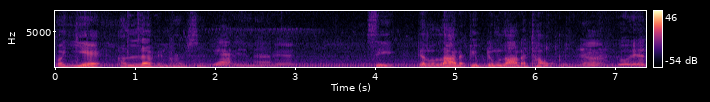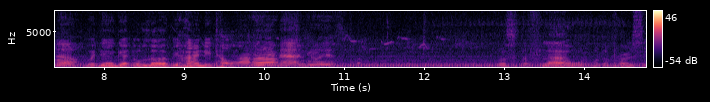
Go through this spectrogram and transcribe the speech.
but yet a loving person. Yeah. Amen. See, there's a lot of people doing a lot of talking, Yeah. Go ahead now. but they ain't got no love behind their talk. Uh-huh. Amen. Go ahead. was the flower was a person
